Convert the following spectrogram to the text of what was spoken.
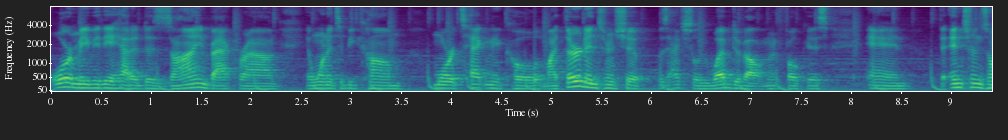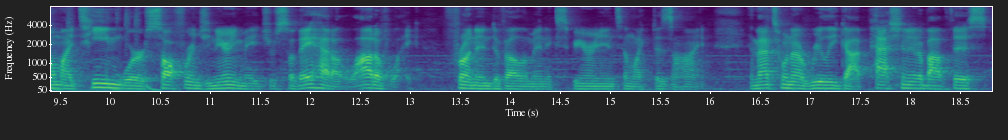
Or maybe they had a design background and wanted to become more technical. My third internship was actually web development focused and the interns on my team were software engineering majors. So they had a lot of like front end development experience and like design. And that's when I really got passionate about this,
